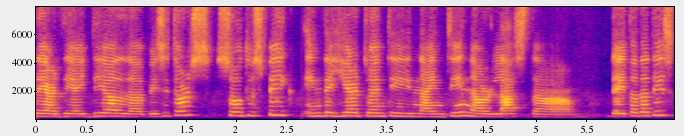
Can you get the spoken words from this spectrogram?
They are the ideal uh, visitors, so to speak. In the year 2019, our last uh, data that is,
